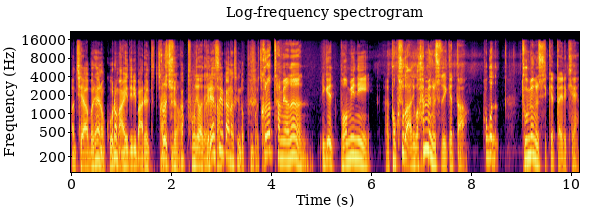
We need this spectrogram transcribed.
어, 제압을 해놓고 그럼 아이들이 말을 듣지 그렇죠. 않습니까? 통제가 되니까. 그랬을 가능성이 높은 거죠. 그렇다면은 이게 범인이 복수가 아니고 한 명일 수도 있겠다. 혹은 두 명일 수 있겠다. 이렇게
